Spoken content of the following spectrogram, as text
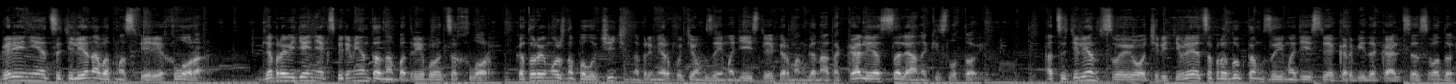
Горение ацетилена в атмосфере хлора. Для проведения эксперимента нам потребуется хлор, который можно получить, например, путем взаимодействия перманганата калия с соляной кислотой. Ацетилен, в свою очередь, является продуктом взаимодействия карбида кальция с водой.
